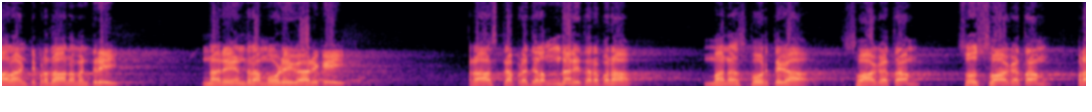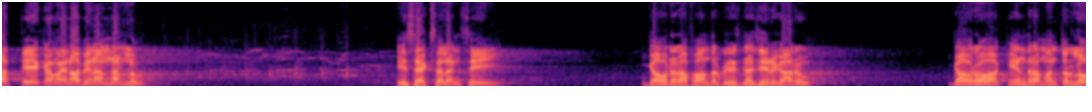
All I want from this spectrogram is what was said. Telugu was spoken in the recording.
అలాంటి ప్రధానమంత్రి నరేంద్ర మోడీ గారికి రాష్ట్ర ప్రజలందరి తరపున మనస్ఫూర్తిగా స్వాగతం సుస్వాగతం ప్రత్యేకమైన అభినందనలు his excellency governor of Andhra Pradesh Nazeer garu గౌరవ కేంద్ర మంత్రులు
